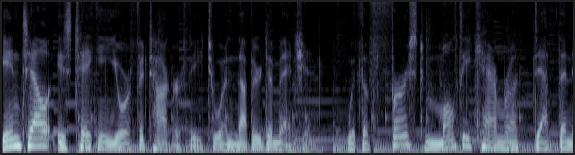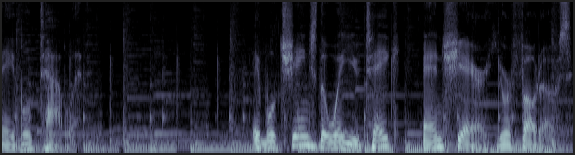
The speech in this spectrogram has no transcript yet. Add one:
Intel is taking your photography to another dimension with the first multi-camera depth-enabled tablet. It will change the way you take and share your photos.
